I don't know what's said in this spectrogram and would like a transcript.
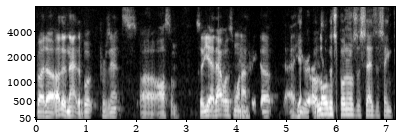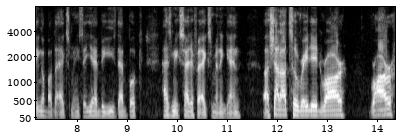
But uh, other than that, the book presents uh, awesome. So yeah, that was one I picked up. At Yeah, Heroes. Logan Spinoza says the same thing about the X Men. He said, "Yeah, Bigeez that book has me excited for X Men again." Uh, shout out to Rated Rar, Rar,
